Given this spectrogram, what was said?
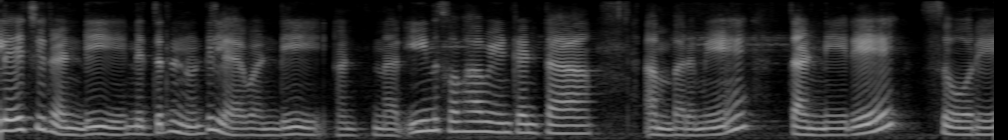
లేచి రండి నిద్ర నుండి లేవండి అంటున్నారు. ఈయన స్వభావం ఏంటంట? అంబరమే తన్నీరే సోరే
